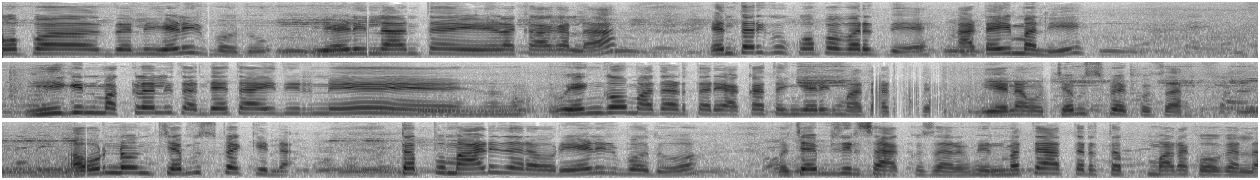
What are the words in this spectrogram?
ಕೋಪದಲ್ಲಿ ಹೇಳಿರ್ಬೋದು. ಹೇಳಿಲ್ಲ ಅಂತ ಹೇಳಕ್ಕಾಗಲ್ಲ. ಎಂತರಿಗೂ ಕೋಪ ಬರುತ್ತೆ ಆ ಟೈಮಲ್ಲಿ ಈಗಿನ ಮಕ್ಕಳಲ್ಲಿ ತಂದೆ ತಾಯಿದಿರ್ನೇ ಹೆಂಗೋ ಮಾತಾಡ್ತಾರೆ ಅಕ್ಕ ತಂಗಿಯರಿಗೆ ಮಾತಾಡ್ತಾರೆ. ಏನೋ ಒಂದು ಚಮಿಸ್ಬೇಕು ಸರ್. ಅವ್ರನ್ನೊಂದು ಚಮಿಸ್ಬೇಕಿಲ್ಲ ತಪ್ಪು ಮಾಡಿದ್ದಾರೆ ಅವ್ರು ಹೇಳಿರ್ಬೋದು. ಚಮಿಸಿದ್ರೆ ಸಾಕು ಸರ್. ಇನ್ನು ಮತ್ತೆ ಆ ಥರ ತಪ್ಪು ಮಾಡೋಕ್ಕೆ ಹೋಗಲ್ಲ.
